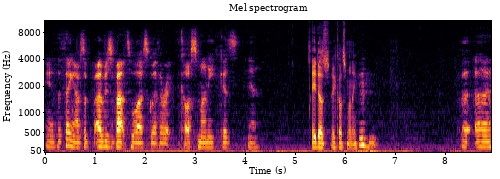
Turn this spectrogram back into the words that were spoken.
Yeah, the thing I was I was about to ask whether it costs money because yeah. It does. It costs money. Mm-hmm. But uh,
